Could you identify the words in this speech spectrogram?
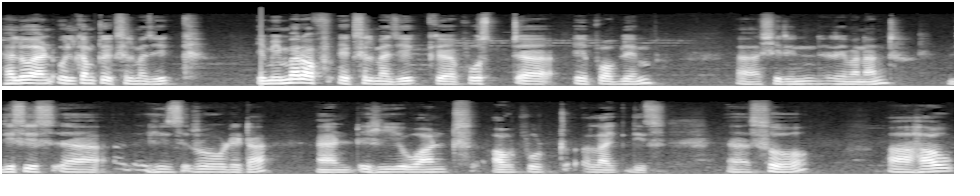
Hello and welcome to Excel Magic. A member of Excel Magic uh, post uh, a problem, uh, Shirin Remanand. This is uh, his raw data and he wants output like this. Uh, so, uh, how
